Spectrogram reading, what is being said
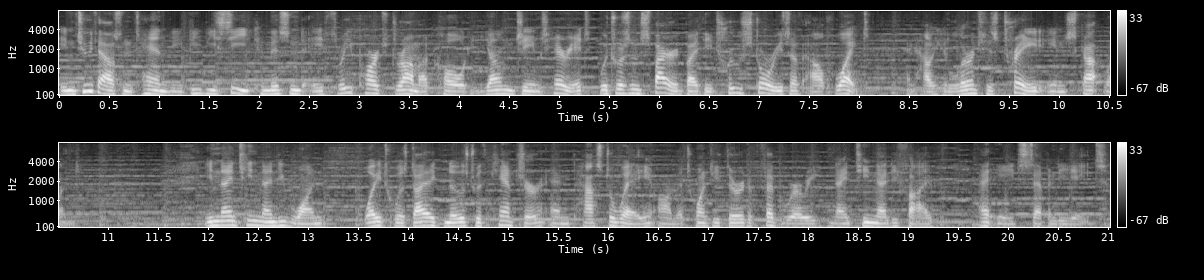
In 2010, the BBC commissioned a three part drama called Young James Herriot, which was inspired by the true stories of Alf Wight and how he learned his trade in Scotland. In 1991, Wight was diagnosed with cancer and passed away on the 23rd of February 1995 at age 78.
